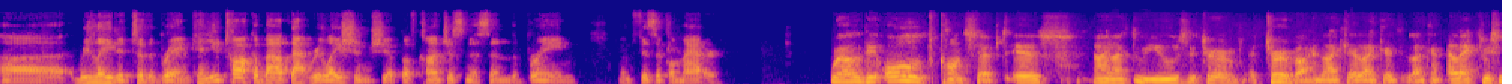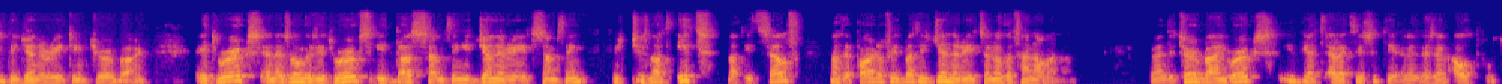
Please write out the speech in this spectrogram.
uh, related to the brain. Can you talk about that relationship of consciousness and the brain and physical matter? Well, the old concept is I like to use the term a turbine, like a, like a, like an electricity generating turbine it works, and as long as it works, it does something, it generates something, which is not it, not itself, not a part of it, but it generates another phenomenon. When the turbine works, you get electricity as an output.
